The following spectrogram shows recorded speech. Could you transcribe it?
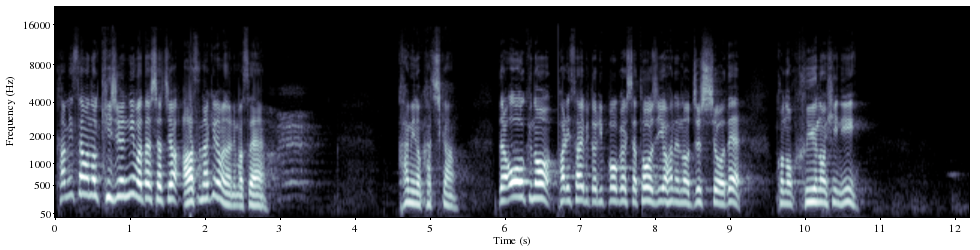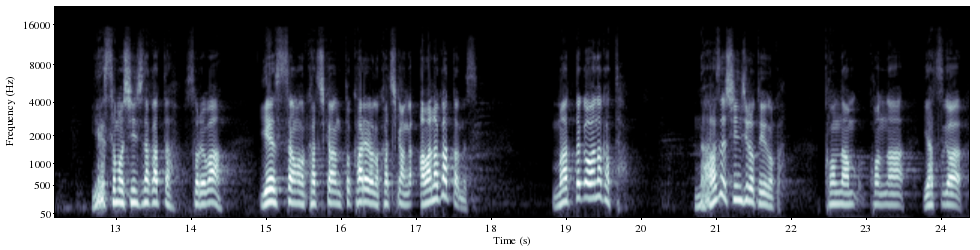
神様の基準に私たちは合わせなければなりません。神の価値観。だから多くのパリサイ人立法学者当時ヨハネの10章でこの冬の日にイエス様を信じなかった。それはイエス様の価値観と彼らの価値観が合わなかったんです。全く合わなかった。なぜ信じろというのか。こんなこんなやつが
